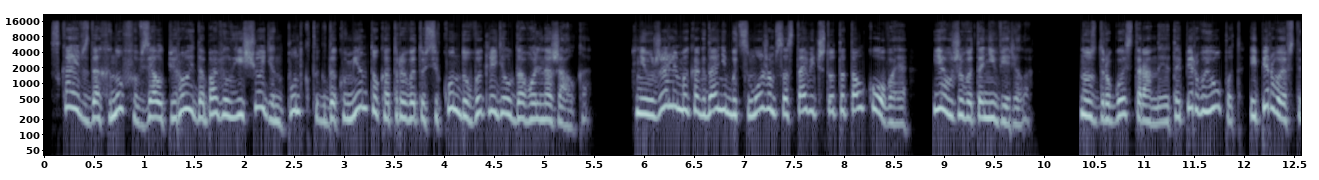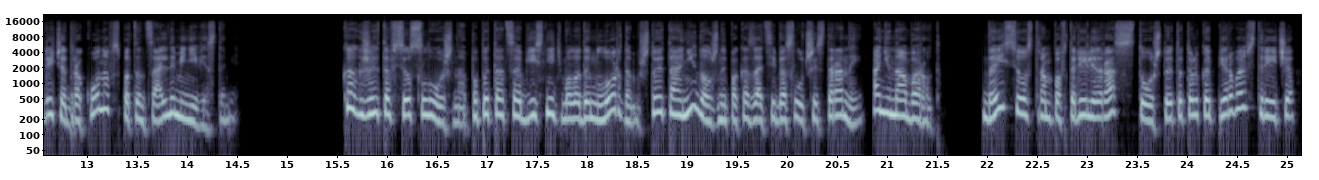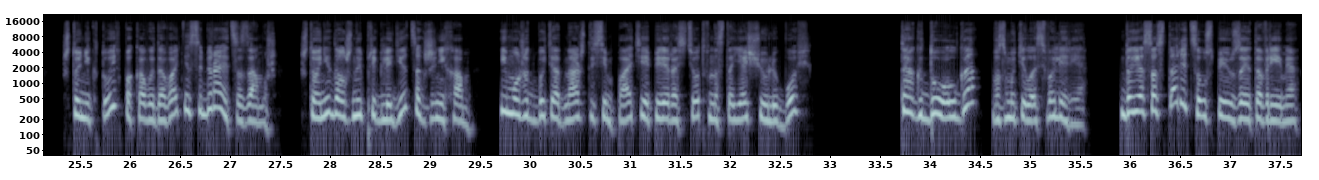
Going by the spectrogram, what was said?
Скай, вздохнув, взял перо и добавил еще один пункт к документу, который в эту секунду выглядел довольно жалко. Неужели мы когда-нибудь сможем составить что-то толковое? Я уже в это не верила. Но, с другой стороны, это первый опыт и первая встреча драконов с потенциальными невестами. Как же это все сложно, попытаться объяснить молодым лордам, что это они должны показать себя с лучшей стороны, а не наоборот. Да и сестрам повторили раз сто, что это только первая встреча, что никто их пока выдавать не собирается замуж, что они должны приглядеться к женихам, и, может быть, однажды симпатия перерастет в настоящую любовь? «Так долго?» – возмутилась Валерия. «Да я состариться успею за это время».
